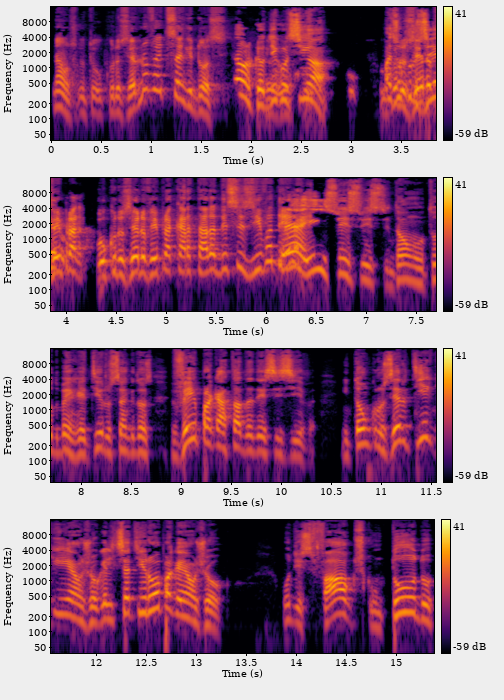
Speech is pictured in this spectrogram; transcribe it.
Não, o Cruzeiro não veio de sangue doce. Não, que eu digo assim, ó. Mas o Cruzeiro, o Cruzeiro... veio para o Cruzeiro veio para a cartada decisiva dele. É isso, isso, isso. Então tudo bem, retira o sangue doce. Veio para a cartada decisiva. Então o Cruzeiro tinha que ganhar o jogo. Ele se atirou para ganhar o jogo, com desfalques, com tudo,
